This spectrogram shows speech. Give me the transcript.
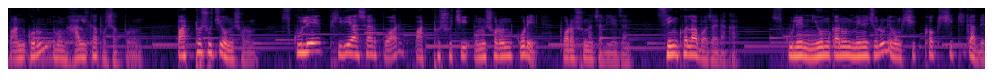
পান করুন এবং হালকা পোশাক পরুন। পাঠ্যসূচি অনুসরণ। স্কুলে ফিরে আসার পর পাঠ্যসূচি অনুসরণ করে পড়াশোনা চালিয়ে যান। শৃঙ্খলা বজায় রাখা। স্কুলের নিয়মকানুন মেনে চলুন এবং শিক্ষক শিক্ষিকাদের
